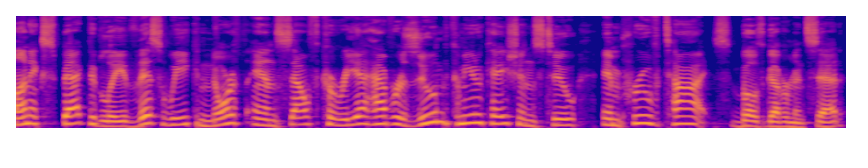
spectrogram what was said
Unexpectedly, this week, North and South Korea have resumed communications to improve ties, both governments said.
